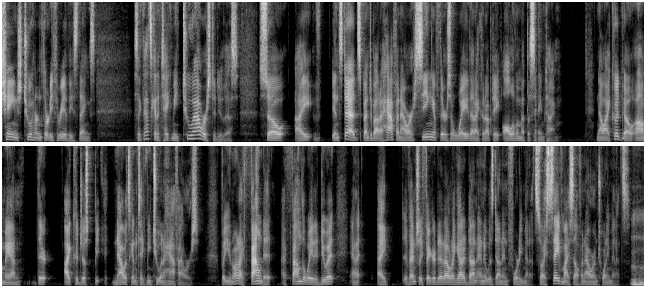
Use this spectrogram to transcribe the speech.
change 233 of these things. It's like that's going to take me two hours to do this. So I instead spent about a half an hour seeing if there's a way that I could update all of them at the same time. Now I could go, oh man, there I could just be now it's going to take me two and a half hours. But you know what? I found it. I found the way to do it, and I, I eventually figured it out. I got it done, and it was done in 40 minutes. So I saved myself an hour and 20 minutes. Mm-hmm.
